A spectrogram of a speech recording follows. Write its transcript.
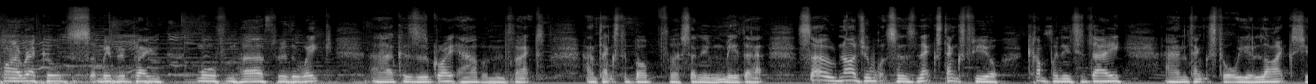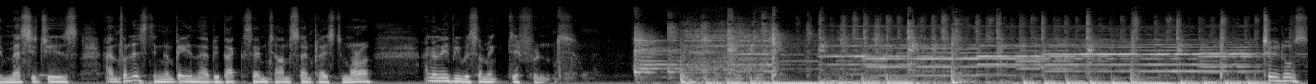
High Records. We've been playing more from her through the week uh, because it's a great album, in fact. And thanks to Bob for sending me that. So Nigel Watson's next. Thanks for your company today, and thanks for all your likes, your messages, and for listening and being there. Be back same time, same place tomorrow. I'm going to leave you with something different. Toodles.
